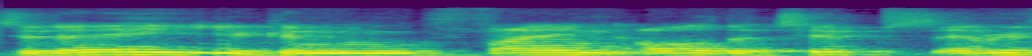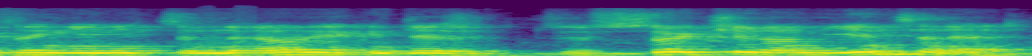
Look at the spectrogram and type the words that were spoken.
Today, you can find all the tips, everything you need to know. You can just, just search it on the internet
